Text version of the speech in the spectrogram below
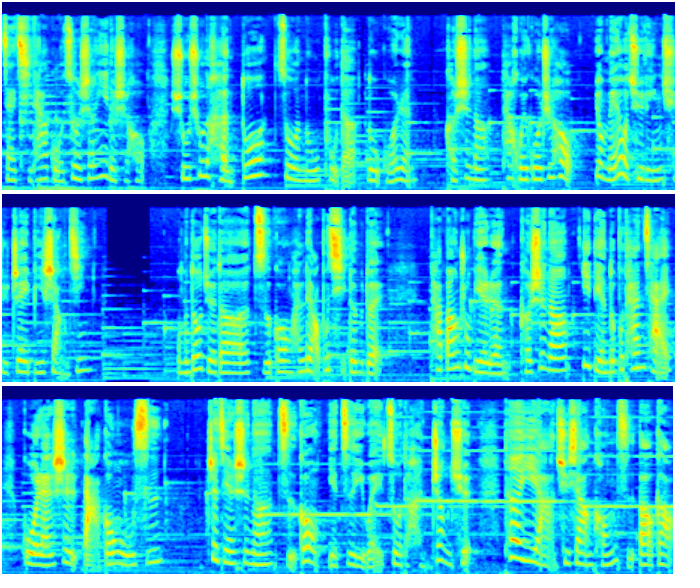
在其他国做生意的时候，输出了很多做奴仆的鲁国人。可是呢，他回国之后又没有去领取这笔赏金。我们都觉得子贡很了不起，对不对？他帮助别人，可是呢，一点都不贪财，果然是打工无私。这件事呢，子贡也自以为做得很正确。特意啊去向孔子报告，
